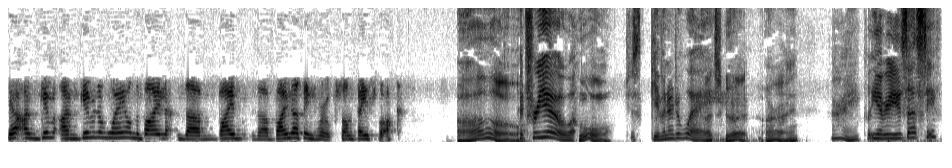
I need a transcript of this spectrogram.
Yeah, I'm giving I'm giving away on the buy the buy the buy nothing groups on Facebook. Oh, Good for you. cool. Just giving it away. That's good. All right. All right. Cool. You ever use that, Steve?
